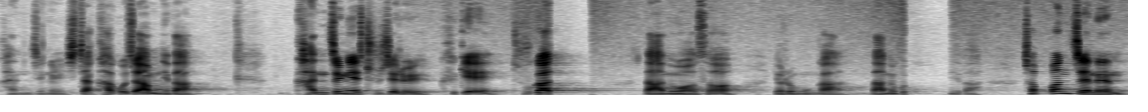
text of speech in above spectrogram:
간증을 시작하고자 합니다. 간증의 주제를 크게 두 가지 나누어서 여러분과 나누고 있습니다. 첫 번째는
